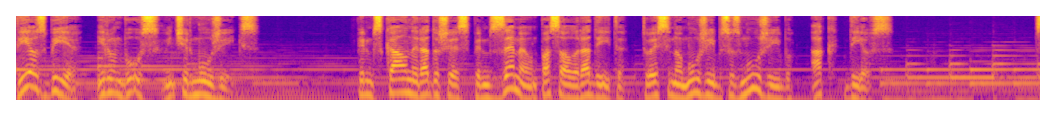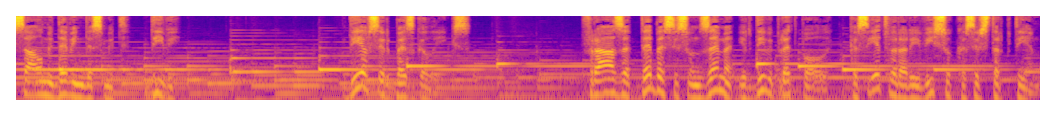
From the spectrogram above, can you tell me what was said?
Dievs bija, ir un būs, viņš ir mūžīgs. Pirms kalni radušies, pirms zeme un pasaule radīta, tu esi no mūžības uz mūžību, ak, Dievs! Psalmi 92. Dievs ir bezgalīgs. Frāze debesis un zeme ir divi pretpoli, kas ietver arī visu, kas ir starp tiem.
